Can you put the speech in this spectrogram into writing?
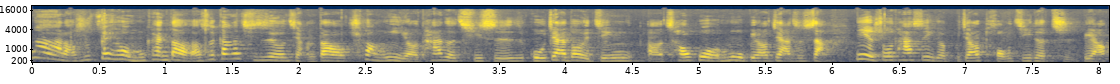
那老师最后我们看到，老师刚刚其实有讲到创意哦，它的其实股价都已经呃超过目标价之上，你也说它是一个比较投机的指标，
